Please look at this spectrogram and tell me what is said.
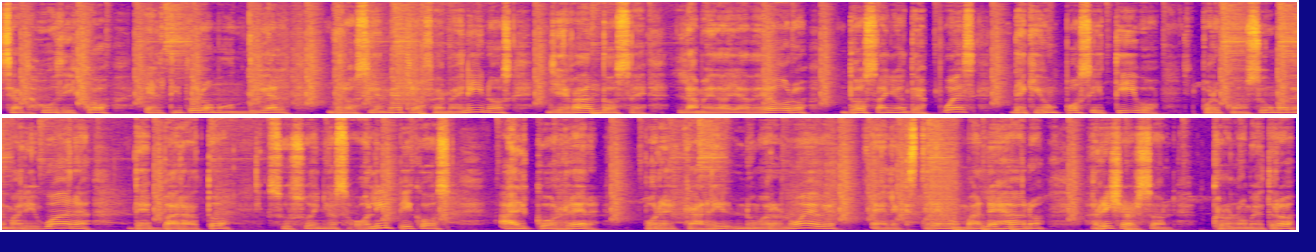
se adjudicó el título mundial de los 100 metros femeninos, llevándose la medalla de oro dos años después de que un positivo por consumo de marihuana desbarató sus sueños olímpicos al correr por el carril número 9 en el extremo más lejano. Richardson cronometró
